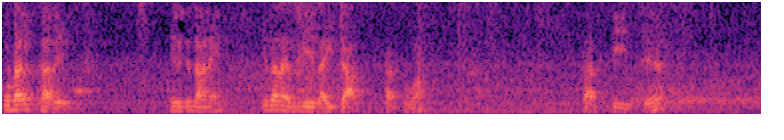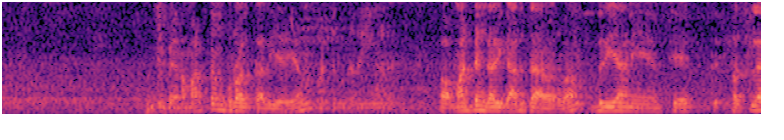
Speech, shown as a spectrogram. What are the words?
குடல் கறி. இருக்குதானே? இவரை இப்படி லைட்டாக தட்டுவோம். தட்டிட்டு இப்போ இந்த மட்டன் குடல் கறியையும் மட்டன் கறியும் கிடக்கு மட்டன் கறிக்கு அடுத்த வருவோம். பிரியாணியை சேர்த்து ஃபர்ஸ்ட்ல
